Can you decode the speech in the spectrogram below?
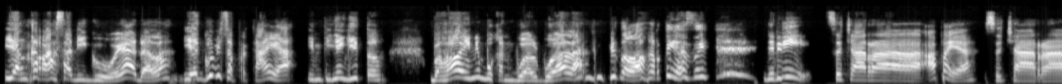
Yang kerasa di gue adalah ya gue bisa percaya intinya gitu bahwa ini bukan bual-bualan gitu loh ngerti gak sih? Jadi secara apa ya? Secara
